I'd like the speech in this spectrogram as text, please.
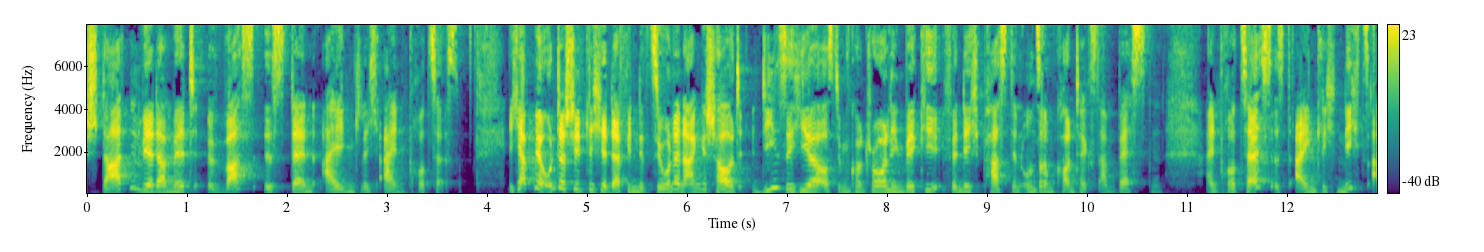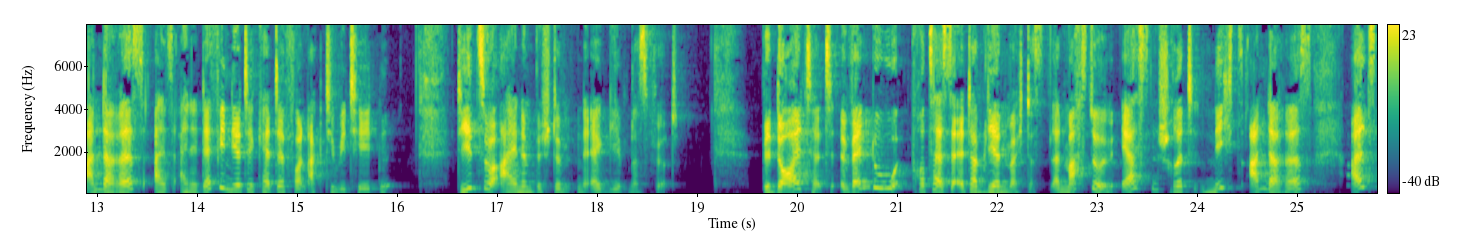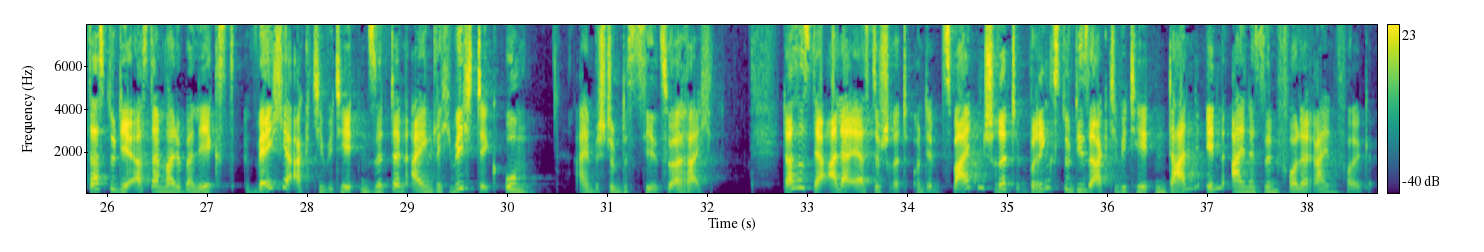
Starten wir damit, was ist denn eigentlich ein Prozess? Ich habe mir unterschiedliche Definitionen angeschaut. Diese hier aus dem Controlling Wiki finde ich passt in unserem Kontext am besten. Ein Prozess ist eigentlich nichts anderes als eine definierte Kette von Aktivitäten, die zu einem bestimmten Ergebnis führt. Bedeutet, wenn du Prozesse etablieren möchtest, dann machst du im ersten Schritt nichts anderes, als dass du dir erst einmal überlegst, welche Aktivitäten sind denn eigentlich wichtig, um ein bestimmtes Ziel zu erreichen. Das ist der allererste Schritt. Und im zweiten Schritt bringst du diese Aktivitäten dann in eine sinnvolle Reihenfolge.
